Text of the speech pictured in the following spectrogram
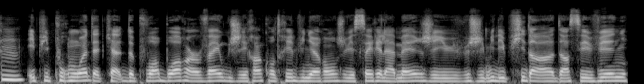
Mm. Et puis, pour moi, d'être, de pouvoir boire un vin où j'ai rencontré le vigneron, je lui ai serré la main, j'ai, j'ai mis les pieds dans, dans ses vignes.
